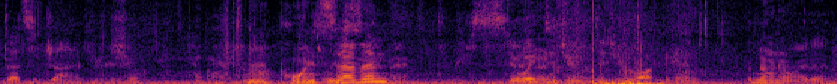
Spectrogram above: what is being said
That's a giant You're fish. joking. Three point seven? Three Dude, wait, did you did you lock it in? No, no, I didn't.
